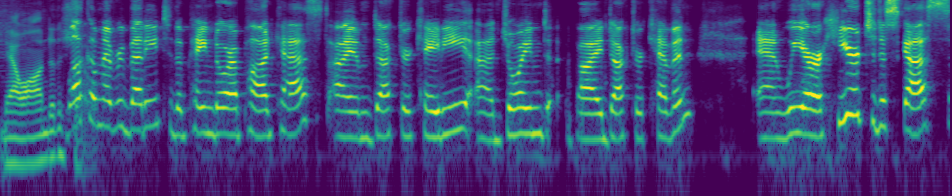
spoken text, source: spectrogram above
Now on to the show. Welcome, everybody, to the Paindora podcast. I am Dr. Cady, uh, joined by Dr. Kevin, and we are here to discuss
